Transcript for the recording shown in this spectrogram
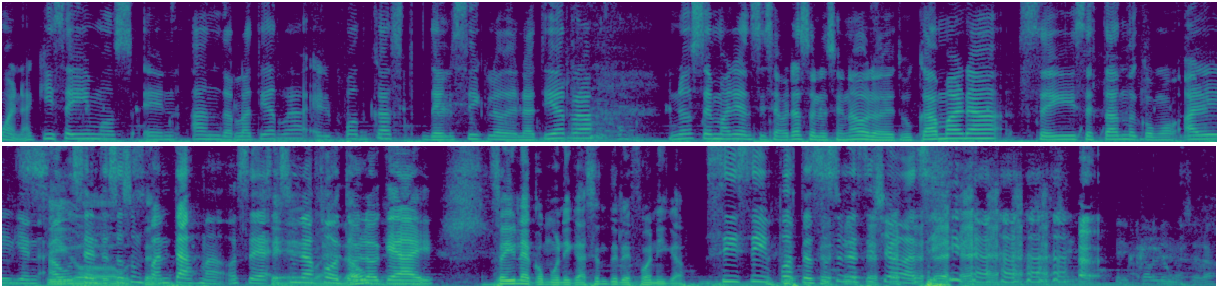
Bueno, aquí seguimos en Under la Tierra, el podcast del ciclo de la Tierra. No sé, Marian, si se habrá solucionado lo de tu cámara. Seguís estando como alguien Sigo ausente. Sos un fantasma. O sea, Sí, es una bueno. foto lo que hay. Soy una comunicación telefónica. Sí, sí, posta, sos una silla vacía. ¿El cable no será?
